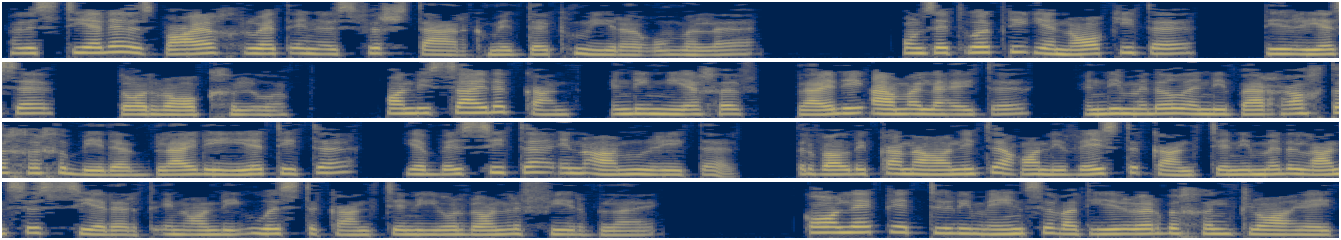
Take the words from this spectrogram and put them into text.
Hulle stede is baie groot en is versterk met dik mieren om hulle. Ons het ook die enakiete, die reese, daar raak geloop. Aan die zijdekant, in die Negev, bly die Amalite, in die middel in die bergachtige gebieden bly die Jetite, Jebesite en Amorite, terwijl die Kanaanite aan die westekant in die Middellandse sedert en aan die oostekant in die Jordaanrivier bly. Kalek het toe die mensen wat hieroor begin klaar het,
